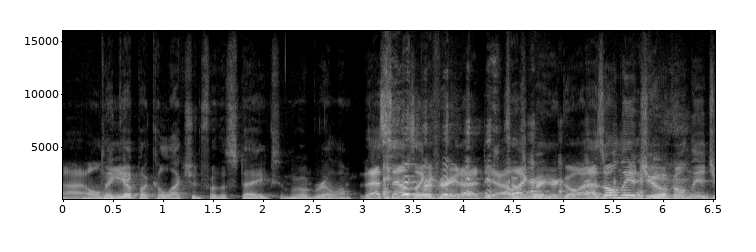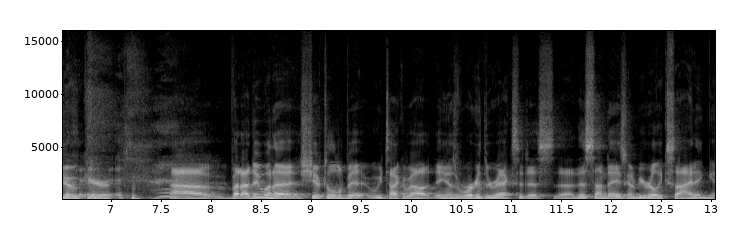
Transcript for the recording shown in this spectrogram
Uh, only Take up a collection for the steaks and we'll grill them. That sounds like a great idea. I like where you're going. That's only a joke, only a joke here. Uh, but I do want to shift a little bit. We talk about, you know, as we're working through Exodus, uh, this Sunday is going to be really exciting.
